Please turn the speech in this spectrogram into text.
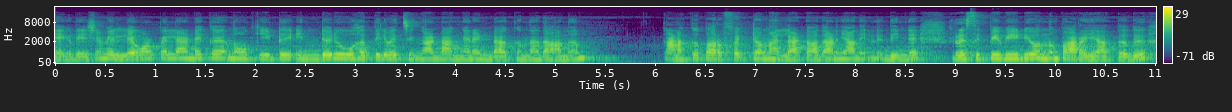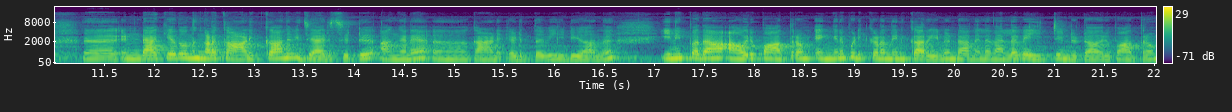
ഏകദേശം വലിയ കുഴപ്പമില്ലാണ്ടൊക്കെ നോക്കിയിട്ട് എന്റെ ഒരു ഊഹത്തിൽ വെച്ചെങ്ങാണ്ട് അങ്ങനെ ഉണ്ടാക്കുന്നതാണ് കണക്ക് പെർഫെക്റ്റ് ഒന്നും അല്ല കേട്ടോ അതാണ് ഞാൻ ഇതിന്റെ റെസിപ്പി വീഡിയോ ഒന്നും പറയാത്തത്. ഉണ്ടാക്കിയതൊന്നും നിങ്ങളെ കാണിക്കാമെന്ന് വിചാരിച്ചിട്ട് അങ്ങനെ കാണി എടുത്ത വീഡിയോ ആണ്. ഇനിയിപ്പോൾ അതാ ആ ഒരു പാത്രം എങ്ങനെ പിടിക്കണം എന്ന് എനിക്ക് അറിയുന്നുണ്ടായിരുന്നില്ല നല്ല വെയിറ്റ് ഉണ്ട് കേട്ടോ ആ ഒരു പാത്രം.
